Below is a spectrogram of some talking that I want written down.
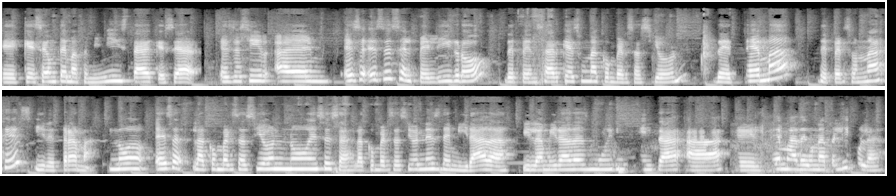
eh, que sea un tema feminista, que sea, es decir, em, ese, ese es el peligro de pensar que es una conversación de tema, de personajes y de trama. No, esa, la conversación no es esa, la conversación es de mirada y la mirada es muy distinta a el tema de una película.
